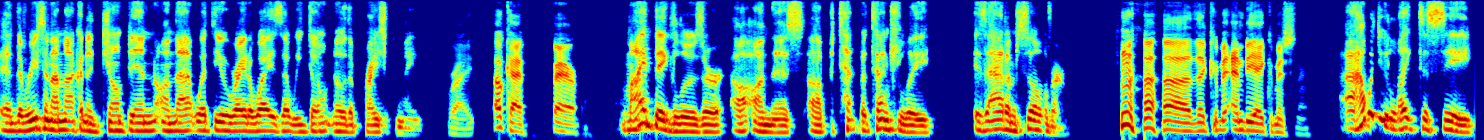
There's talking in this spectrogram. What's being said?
And the reason i'm not going to jump in on that with you right away is that we don't know the price point. Right. Okay Fair. My big loser uh, on this uh, pot- potentially is Adam Silver, the com- NBA commissioner. Uh, how would you like to see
